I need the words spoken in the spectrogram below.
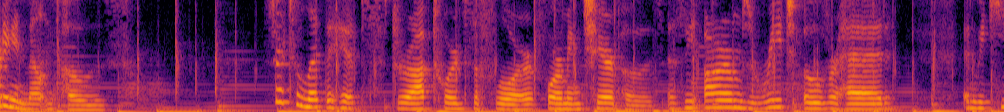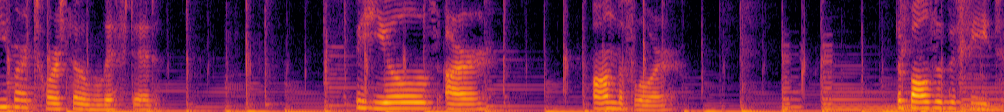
Starting in mountain pose, start to let the hips drop towards the floor, forming chair pose as the arms reach overhead and we keep our torso lifted. The heels are on the floor. The balls of the feet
